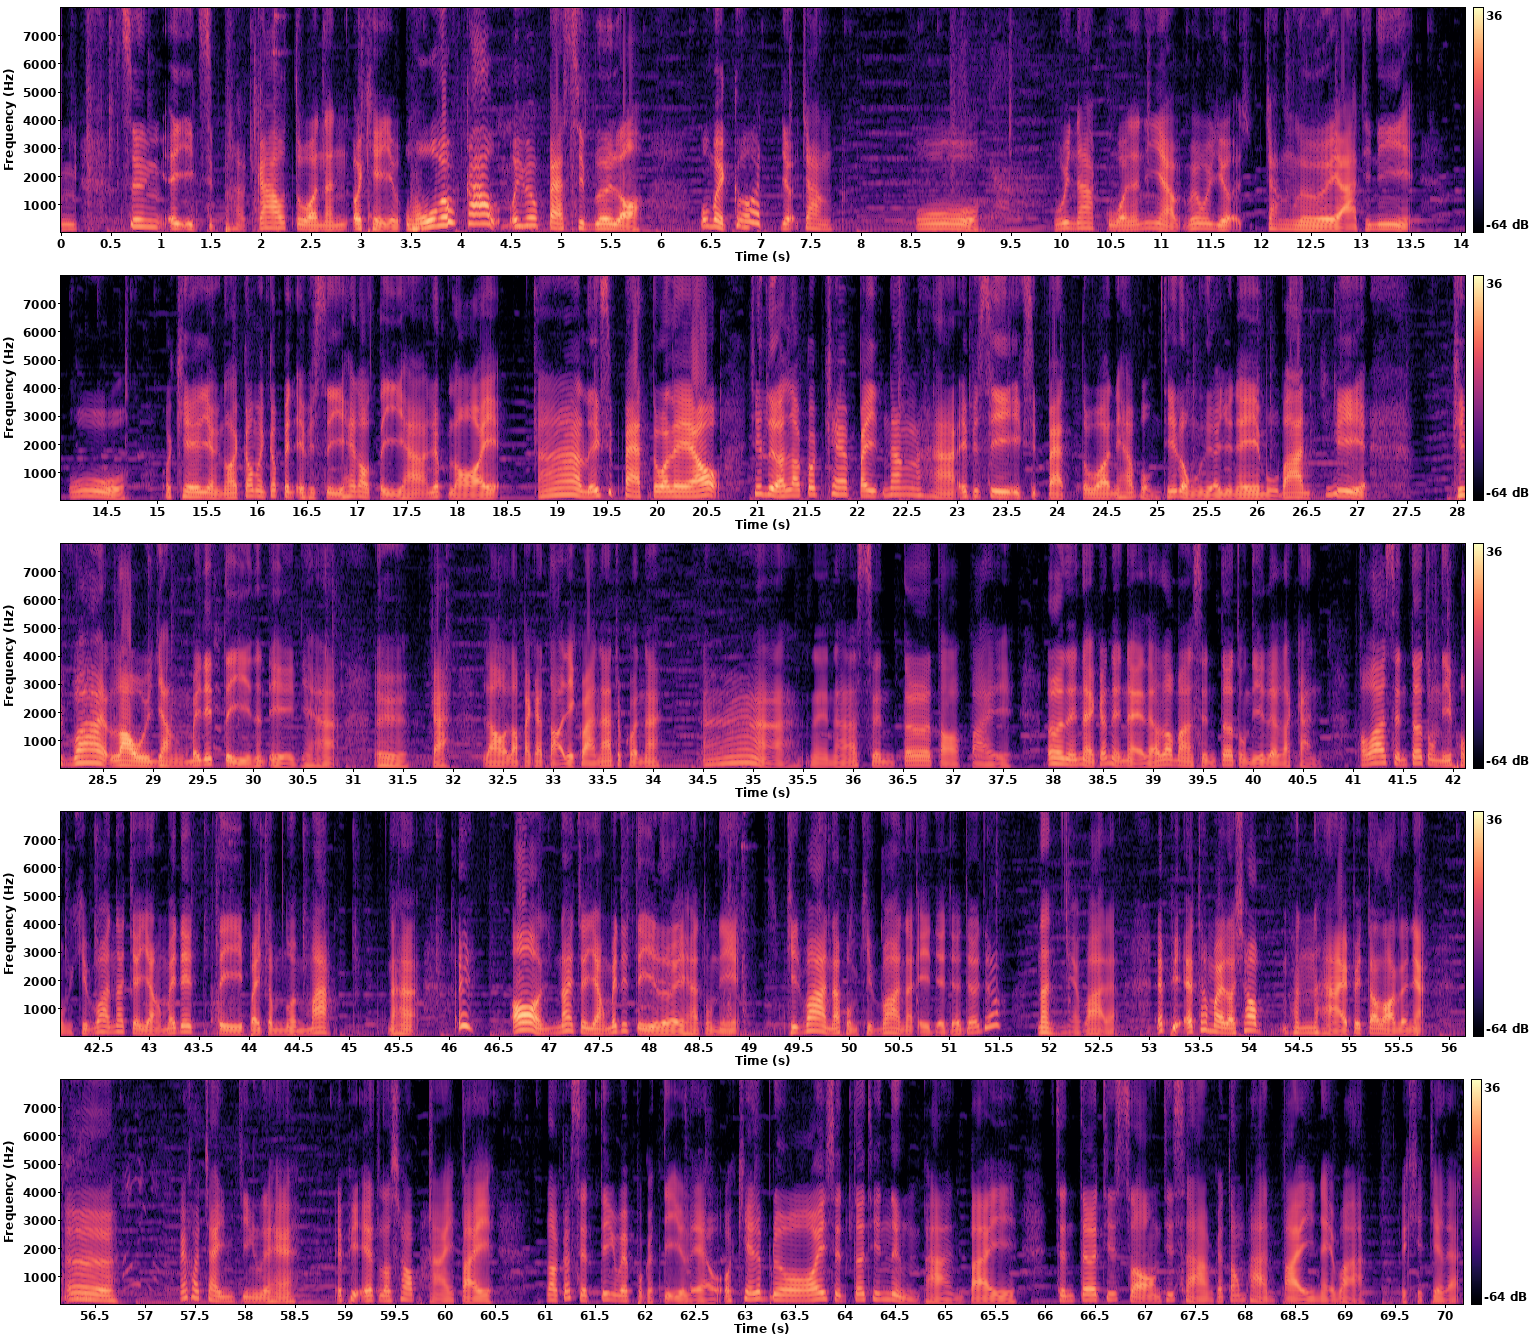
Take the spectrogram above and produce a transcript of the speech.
ซึ่งไออีก 19 ตัวนั้น โอเคเดี๋ยวโอ้โหเวลเก้าเวลแปดสิบเลยเหรอ โอ้ my god เยอะจัง โอ้อุ้ยน่ากลัวนะเนี่ยเวลเยอะจังเลยอะที่นี่ โอ้โอเค อย่างน้อยก็มันก็เป็น NPC ให้เราตีฮะ เรียบร้อย อ่าเหลืออีก 18 ตัวแล้ว ที่เหลือเราก็แค่ไปนั่งหา NPC อีก 18 ตัวนี่ครับผมที่หลงเหลืออยู่ในหมู่บ้านที่คิดว่าเรายังไม่ได้ตีนั่นเองนะฮะ เออกะเราเราไปกันต่อดีกว่านะทุกคนนะ อ่าไหนนะเซนเตอร์ต่อไป เออไหนๆก็ไหนๆแล้วเรามาเซนเตอร์ตรงนี้เลยละกัน เพราะว่าเซนเตอร์ตรงนี้ผมคิดว่าน่าจะยังไม่ได้ตีไปจำนวนมากนะฮะ เอ้ย อ้อน่าจะยังไม่ได้ตีเลยฮะตรงนี้ คิดว่านะผมคิดว่านะเอเดี๋ยวเดี๋ยวเดี๋ยวนั่นไงว่าแล้ว FPS ทำไมเราชอบมันหายไปตลอดเลยเนี่ย เออ ไม่เข้าใจจริงๆเลยฮะ FPS เราชอบหายไป เราก็เซตติ้งไว้ปกติอยู่แล้ว โอเคเรียบร้อยเซนเตอร์ที่ 1 ผ่านไปเซนเตอร์ที่ 2 ที่ 3 ก็ต้องผ่านไปไหนวะโอเคเจอแล้ว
